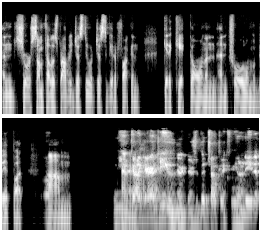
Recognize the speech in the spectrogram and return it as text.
and sure, some fellas probably just do it just to get a fucking get a kick going and and troll them a bit. But um, you I gotta guarantee you there, there's a good chunk of the community that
